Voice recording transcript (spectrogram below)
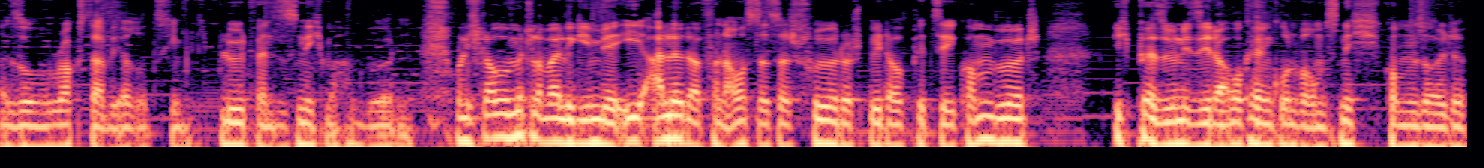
Also Rockstar wäre ziemlich blöd, wenn sie es nicht machen würden. Und ich glaube, mittlerweile gehen wir eh alle davon aus, dass das früher oder später auf PC kommen wird. Ich persönlich sehe da auch keinen Grund, warum es nicht kommen sollte.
